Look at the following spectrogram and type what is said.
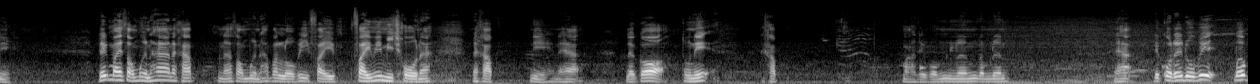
นี่ เลขไม้สองหมื่นห้านะครับนะสองหมื่นห้าพันโลพี่ไฟไฟไม่มีโชว์นะนะครับนี่นะฮะแล้วก็ตรงนี้นะครับ มาเดี๋ยวผมดำเนินดำเนินนะฮะเดี๋ยวกดให้ดูพี่ปุ๊บ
